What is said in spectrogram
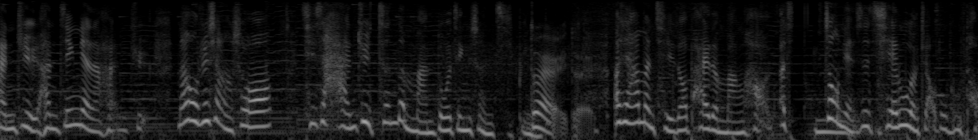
韩剧很经典的韩剧，然后我就想说，其实韩剧真的蛮多精神疾病，对对，而且他们其实都拍的蛮好的，而且重点是切入的角度不同，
